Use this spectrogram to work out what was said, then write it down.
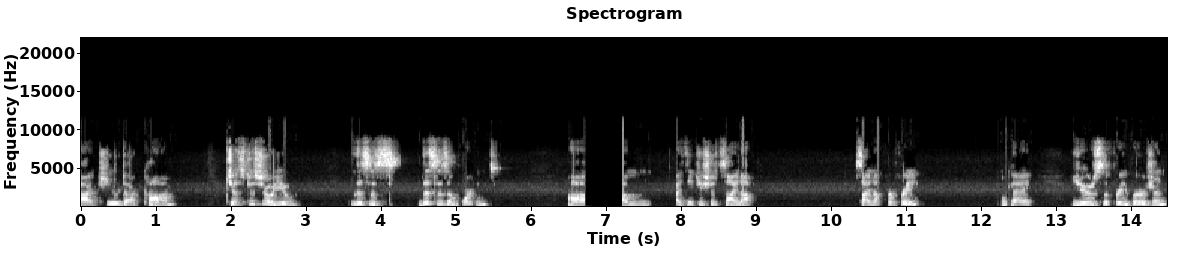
vidiq.com, just to show you, this is, this is important. Um, I think you should sign up. Sign up for free. Okay. Use the free version.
